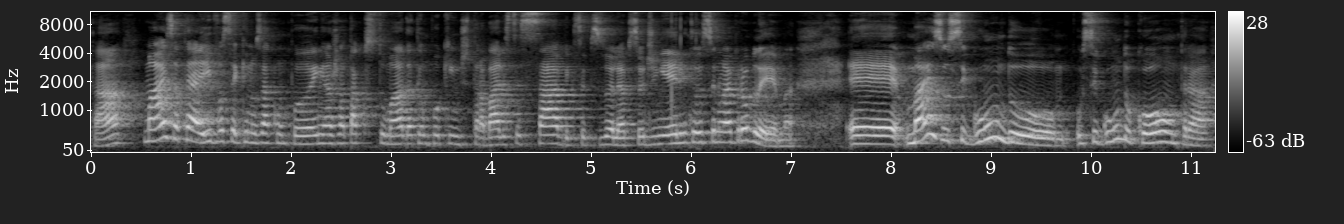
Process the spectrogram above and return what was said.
tá? Mas até aí você que nos acompanha já está acostumado a ter um pouquinho de trabalho, você sabe que você precisa olhar para o seu dinheiro, então isso não é problema. É, mas o segundo, o segundo contra,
